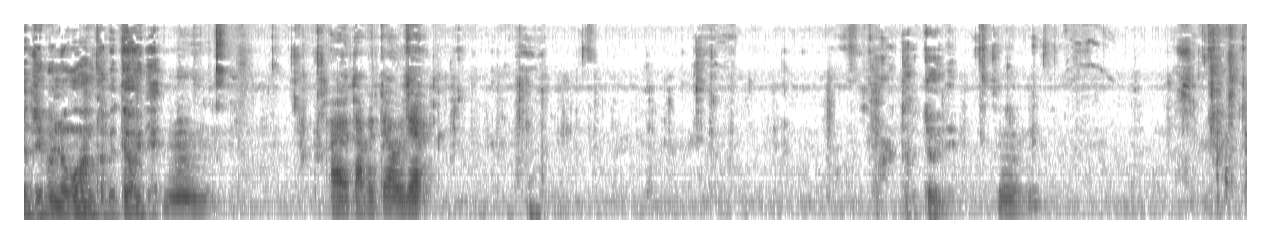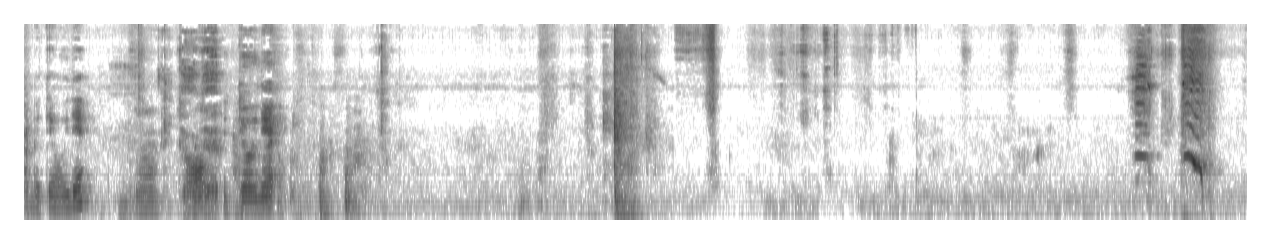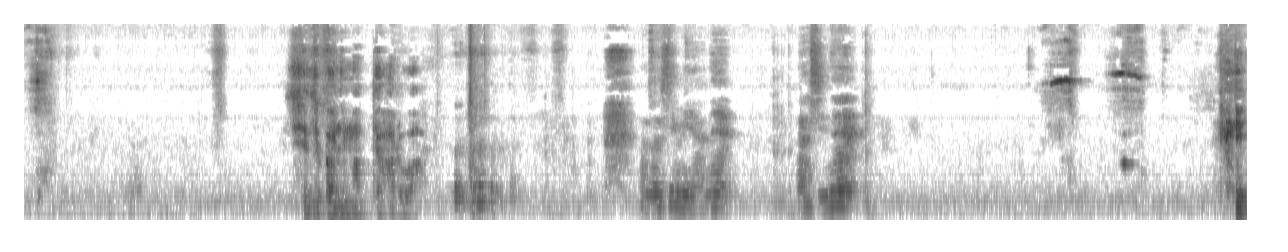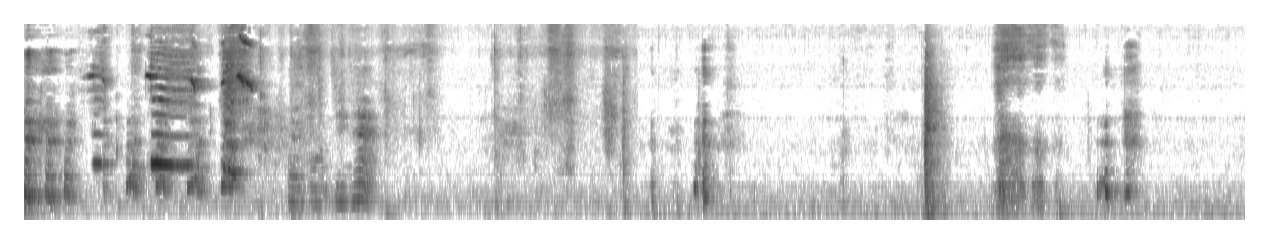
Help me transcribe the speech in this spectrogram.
ゃん自分のご飯食べておいで。うん。あれ食べておいで。食べておいで。うん。食べておいで。うん。そうておいで言っておいで。静かに待ってはるわ。楽しみやね。だしね。最高ちいいね。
